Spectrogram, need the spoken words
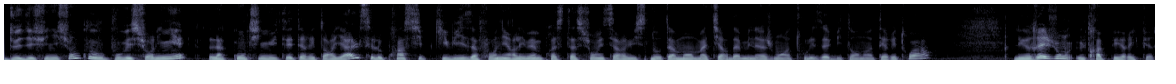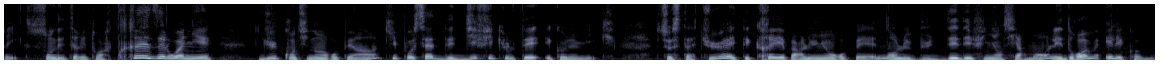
Deux définitions que vous pouvez surligner. La continuité territoriale, c'est le principe qui vise à fournir les mêmes prestations et services, notamment en matière d'aménagement à tous les habitants d'un territoire. Les régions ultrapériphériques sont des territoires très éloignés du continent européen qui possède des difficultés économiques. Ce statut a été créé par l'Union européenne dans le but d'aider financièrement les DROM et les COM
